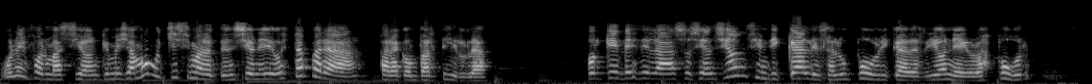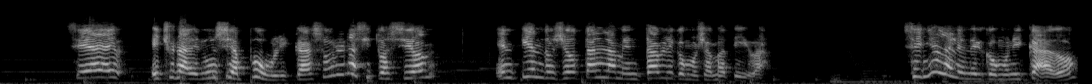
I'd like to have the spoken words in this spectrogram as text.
una información que me llamó muchísimo la atención y digo, está para, para compartirla. Porque desde la Asociación Sindical de Salud Pública de Río Negro, ASPUR, se ha hecho una denuncia pública sobre una situación, entiendo yo, tan lamentable como llamativa. Señalan en el comunicado,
